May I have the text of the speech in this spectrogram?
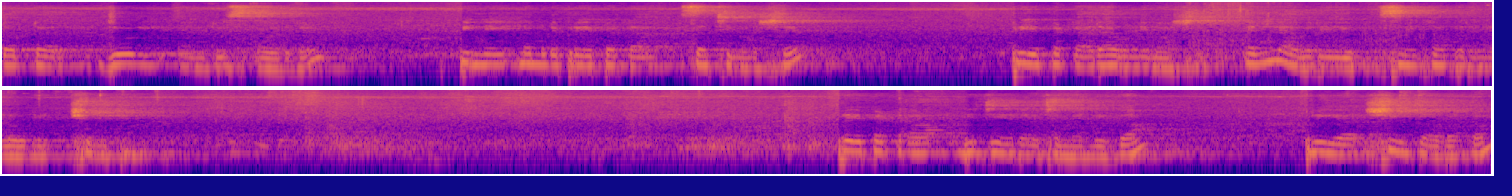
doctor Jolly Andrews അവർ പിന്നെ നമ്മുടെ പ്രിയപ്പെട്ട സച്ചി മാഷ് പ്രിയപ്പെട്ട രാവണി മാഷ് എല്ലാവരെയും സ്നേഹാദരങ്ങളോടെ ക്ഷണിക്കുന്നു. പ്രിയപ്പെട്ട വിജയരാജ മല്ലിക പ്രിയ ഷീജാവക്കം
